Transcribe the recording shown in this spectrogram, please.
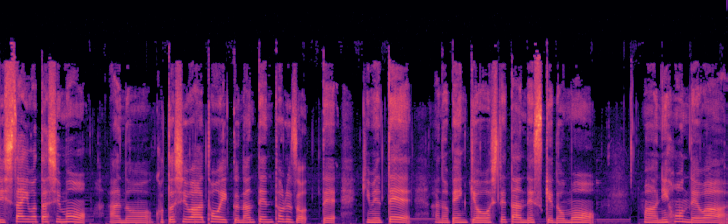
実際私もあの今年は TOEIC 何点取るぞって決めてあの勉強をしてたんですけどもまあ日本では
